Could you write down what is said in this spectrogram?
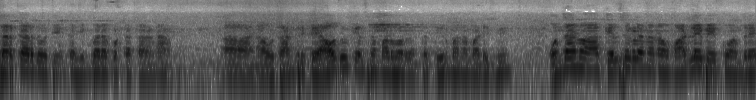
ಸರ್ಕಾರದ ವತಿಯಿಂದ ಹಿಂಬರ ಕೊಟ್ಟ ಕಾರಣ ನಾವು ತಾಂತ್ರಿಕ ಯಾವುದೂ ಕೆಲಸ ಮಾಡಬಾರ್ದು ಅಂತ ತೀರ್ಮಾನ ಮಾಡಿದ್ವಿ. ಒಂದಾನು ಆ ಕೆಲಸಗಳನ್ನ ನಾವು ಮಾಡಲೇಬೇಕು ಅಂದ್ರೆ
